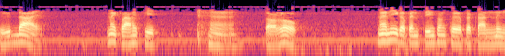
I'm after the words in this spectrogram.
ถือได้ ไม่กล่าวให้ผิดต่อโลก แม่นี่ก็เป็นศีลของเธอประการหนึ่ง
